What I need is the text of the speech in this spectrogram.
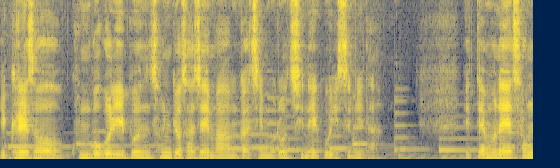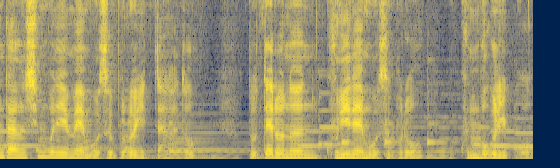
예, 그래서 군복을 입은 선교사제 마음가짐으로 지내고 있습니다. 예, 때문에 성당 신부님의 모습으로 있다가도 또 때로는 군인의 모습으로 군복을 입고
